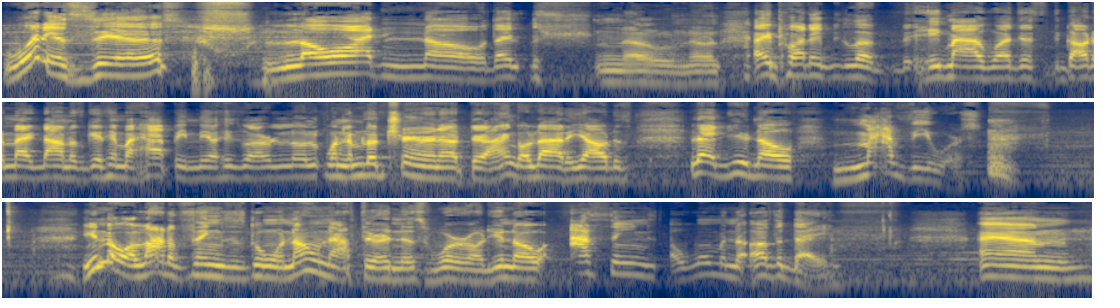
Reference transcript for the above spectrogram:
what is this? Lord, no. They No, no. Hey, Putty, look, he might as well just go to McDonald's, get him a Happy Meal. He's a little, one of them little children out there. I ain't gonna lie to y'all, just let you know, my viewers. you know, a lot of things is going on out there in this world. You know, I seen a woman the other day, and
